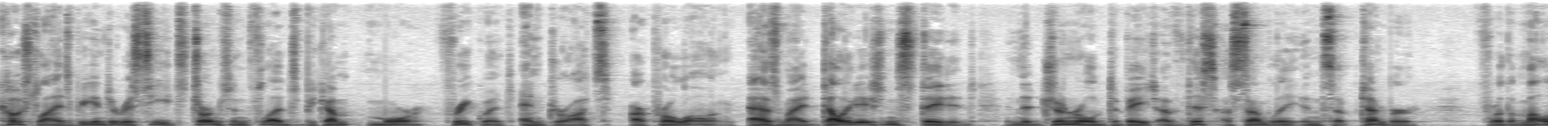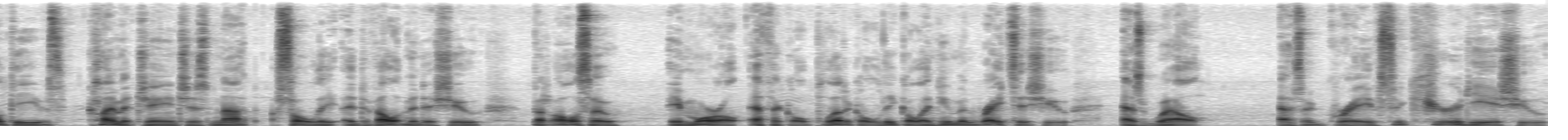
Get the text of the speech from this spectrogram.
Coastlines begin to recede, storms and floods become more frequent, and droughts are prolonged. As my delegation stated in the general debate of this assembly in September, for the Maldives, climate change is not solely a development issue, but also a moral, ethical, political, legal, and human rights issue, as well as a grave security issue.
